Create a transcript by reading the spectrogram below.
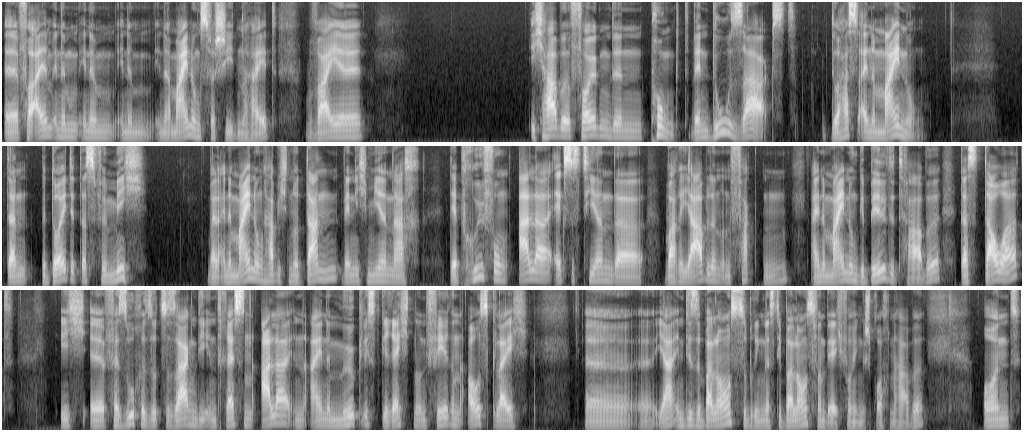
äh, vor allem in, einem, in, einem, in, einem, in einer Meinungsverschiedenheit, weil ich habe folgenden Punkt. Wenn du sagst, du hast eine Meinung, dann bedeutet das für mich, weil eine Meinung habe ich nur dann, wenn ich mir nach der Prüfung aller existierender Variablen und Fakten eine Meinung gebildet habe. Das dauert. Ich äh, versuche sozusagen die Interessen aller in einem möglichst gerechten und fairen Ausgleich äh, äh, ja, in diese Balance zu bringen. Das ist die Balance, von der ich vorhin gesprochen habe. Und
